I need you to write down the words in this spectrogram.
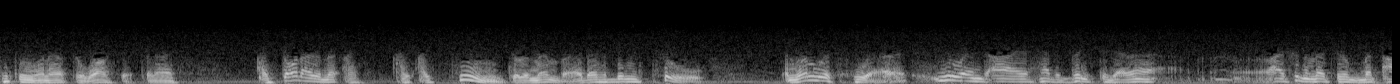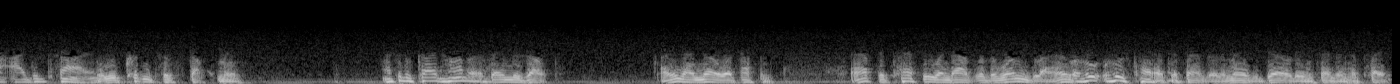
taking one out to wash it, and I I thought I remember I, I I seemed to remember there had been two. And one was here. You and I had a drink together. I shouldn't have let you, but I, I did try. You couldn't have stopped me. I should have tried harder. Same result. I think I know what happened. After Cassie went out with the one glass. Well, who, who's uh, Cassie? Cassandra, the maid Geraldine sent in her place.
